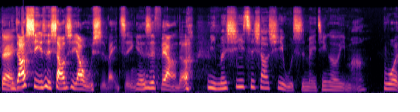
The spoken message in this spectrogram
对，你知道吸一次消气要五十美金，也是非常的。你们吸一次笑气五十美金而已吗？我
